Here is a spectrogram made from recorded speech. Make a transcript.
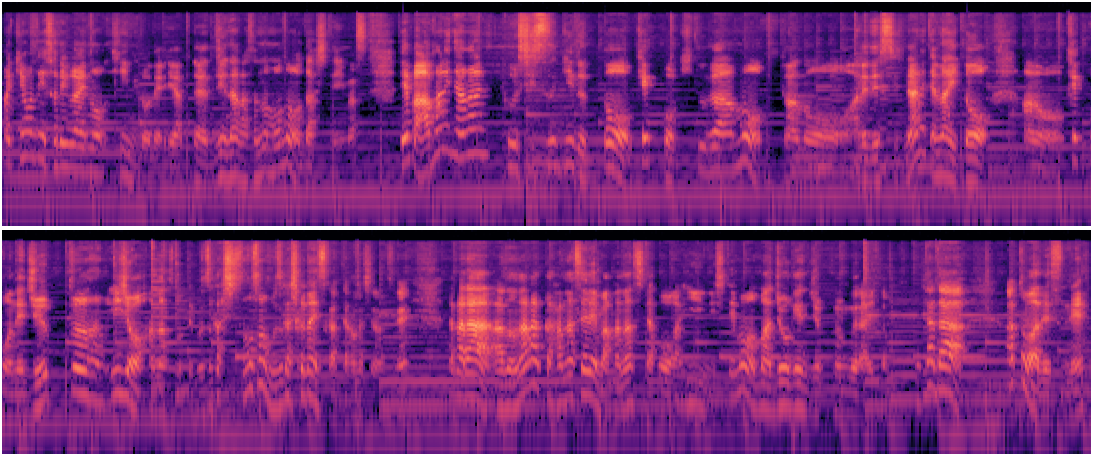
まあ、基本的にそれぐらいの頻度でや、長さのものを出しています。やっぱあまり長くしすぎると、結構聞く側も、あの、あれですし、慣れてないと、あの、結構ね、10分以上話すのって難しい、そもそも難しくないですかって話なんですね。だから、あの、長く話せれば話した方がいいにしても、まあ、上限10分ぐらいと。ただ、あとはですね、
